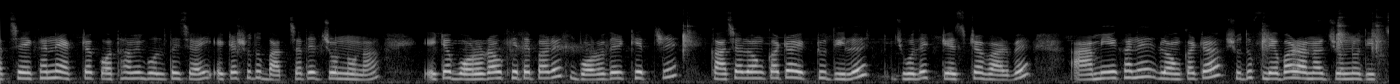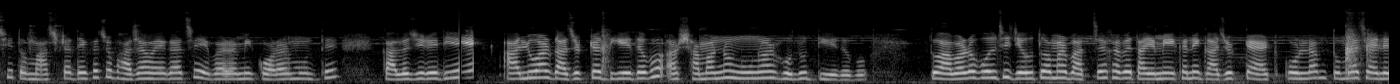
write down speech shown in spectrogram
আচ্ছা এখানে একটা কথা আমি বলতে চাই। এটা শুধু বাচ্চাদের জন্য না, এটা বড়রাও খেতে পারে। বড়দের ক্ষেত্রে কাঁচা লঙ্কাটা একটু দিলে ঝোলের টেস্টটা বাড়বে। আমি এখানে লঙ্কাটা শুধু ফ্লেভার আনার জন্য দিচ্ছি। তো মাছটা দেখেছ? ভাজা হয়ে গেছে। এবার আমি কড়ার মধ্যে কালো জিরে দিয়ে আলু আর গাজরটা দিয়ে দেব। আর সামান্য নুন আর হলুদ দিয়ে দেবো। তো আবারও বলছি, যেহেতু আমার বাচ্চা খাবে, তাই আমি এখানে গাজরটা অ্যাড করলাম। তোমরা চাইলে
